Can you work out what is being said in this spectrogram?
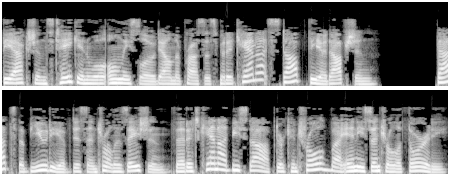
The actions taken will only slow down the process but it cannot stop the adoption. That's the beauty of decentralization, that it cannot be stopped or controlled by any central authority.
